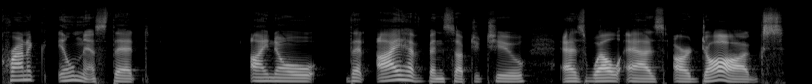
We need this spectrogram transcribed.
chronic illness that I know that I have been subject to, as well as our dogs,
